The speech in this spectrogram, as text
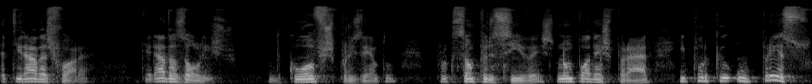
atiradas fora, tiradas ao lixo, de couves, por exemplo, porque são perecíveis, não podem esperar e porque o preço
